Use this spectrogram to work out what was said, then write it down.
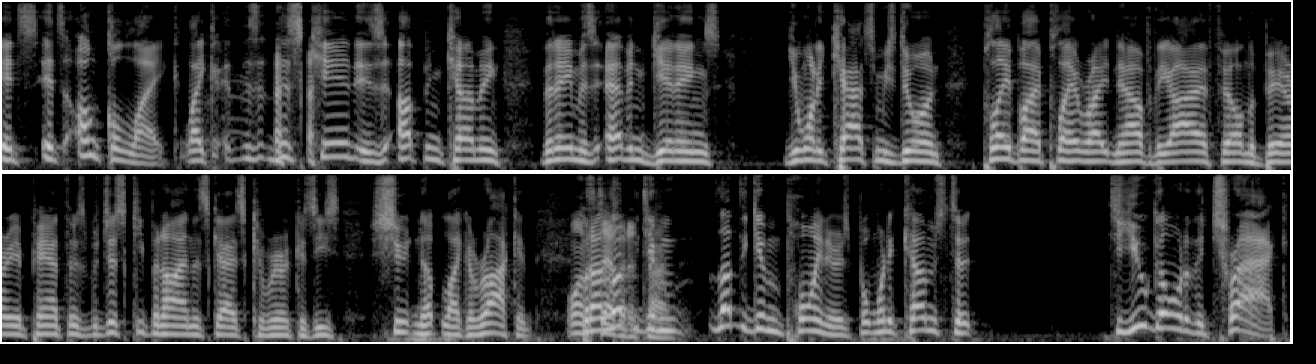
It's it's uncle like. Like this, this kid is up and coming. The name is Evan Giddings. You want to catch him? He's doing play by play right now for the IFL and the Bay Area Panthers. But just keep an eye on this guy's career because he's shooting up like a rocket. One but I love to give him love to give him pointers. But when it comes to to you going to the track,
